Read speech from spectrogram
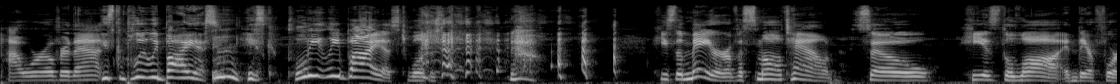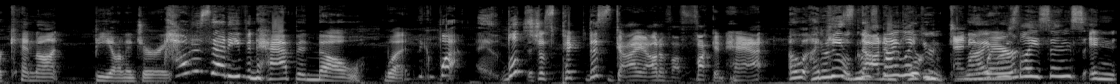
power over that. He's completely biased. He's completely biased. We'll just. no. He's the mayor of a small town, so he is the law and therefore cannot be on a jury. How does that even happen, though? What? Like, what? Let's just pick this guy out of a fucking hat. Oh, I don't He's know. It goes not by like your driver's anywhere. license, and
